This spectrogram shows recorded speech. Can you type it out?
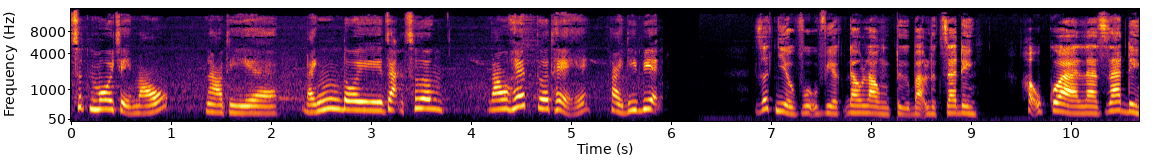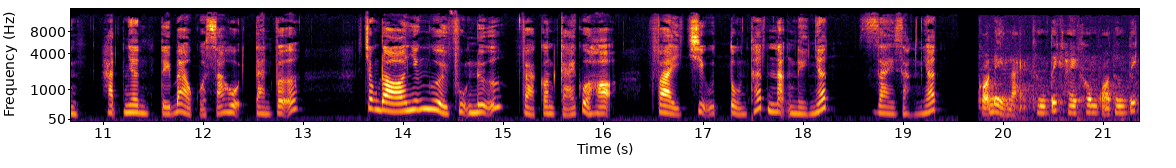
sứt môi chảy máu, nào thì à, đánh tôi dạn xương, đau hết cơ thể, phải đi viện. Rất nhiều vụ việc đau lòng từ bạo lực gia đình. Hậu quả là gia đình, hạt nhân, tế bào của xã hội tan vỡ – trong đó những người phụ nữ và con cái của họ phải chịu tổn thất nặng nề nhất, dài dẳng nhất. Có để lại thương tích hay không có thương tích,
